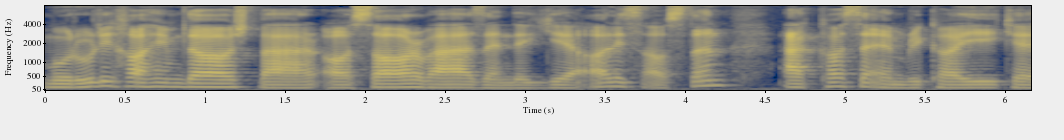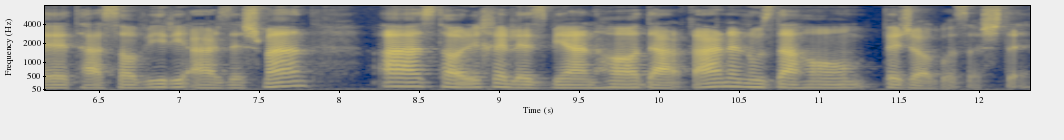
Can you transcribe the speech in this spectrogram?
مروری خواهیم داشت بر آثار و زندگی آلیس آستن عکاس امریکایی که تصاویری ارزشمند از تاریخ لزبیان ها در قرن 19 هم به جا گذاشته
